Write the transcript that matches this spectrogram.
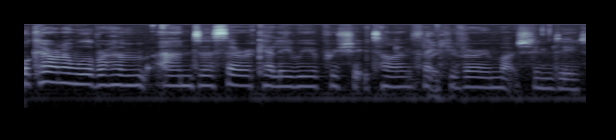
Well, Caroline Wilbraham and uh, Sarah Kelly, we appreciate your time. Thank, Thank you. you very much indeed.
